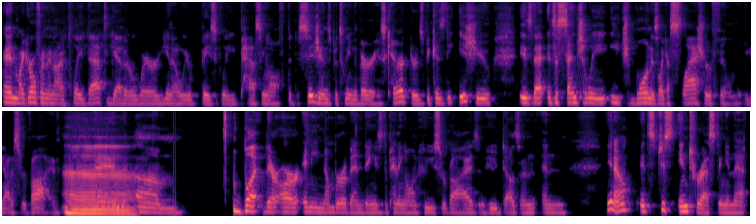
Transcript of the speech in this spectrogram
And my girlfriend and I played that together where, you know, we were basically passing off the decisions between the various characters because the issue is that it's essentially each one is like a slasher film that you got to survive. And Uh, um but there are any number of endings depending on who survives and who doesn't and you know, it's just interesting in that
